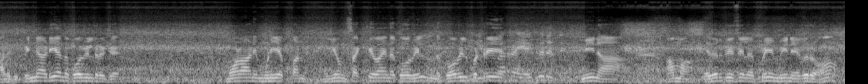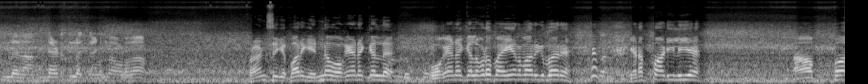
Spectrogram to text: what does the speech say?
அதுக்கு பின்னாடியே அந்த கோவில் இருக்குது மோலானி முனியப்பன் மிகவும் சக்தி வாய்ந்த கோவில். இந்த கோவில் பற்றி மீனா ஆமாம் எதிர் திசையில் எப்படியும் மீன் எகிரும். இல்லை அந்த இடத்துல தண்ணி அவ்வளோதான் ஃப்ரெண்ட்ஸ் இங்கே பாருங்க என்ன ஒகேனக்கல் ஒகேனக்கல் விட பயங்கரமாக இருக்குது பாரு. எடப்பாடியிலேயே. அப்பா.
